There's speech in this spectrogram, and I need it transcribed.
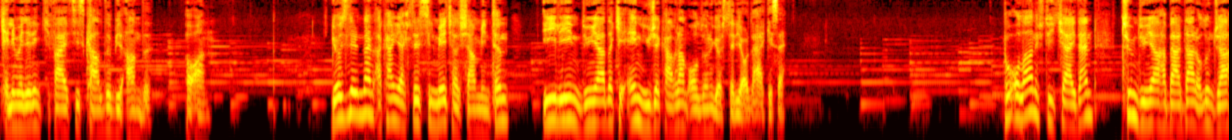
kelimelerin kifayetsiz kaldığı bir andı o an. Gözlerinden akan yaşları silmeye çalışan Winton, iyiliğin dünyadaki en yüce kavram olduğunu gösteriyordu herkese. Bu olağanüstü hikayeden tüm dünya haberdar olunca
